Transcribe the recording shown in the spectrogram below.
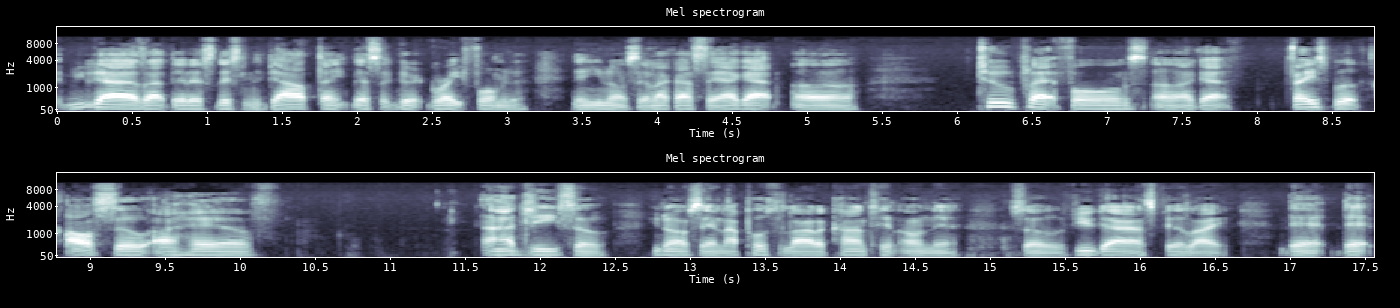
if you guys out there that's listening, if y'all think that's a good great formula, then you know what I'm saying? Like I say, I got uh two platforms. Uh, I got Facebook, also I have IG, so you know what I'm saying? I post a lot of content on there. So if you guys feel like that that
